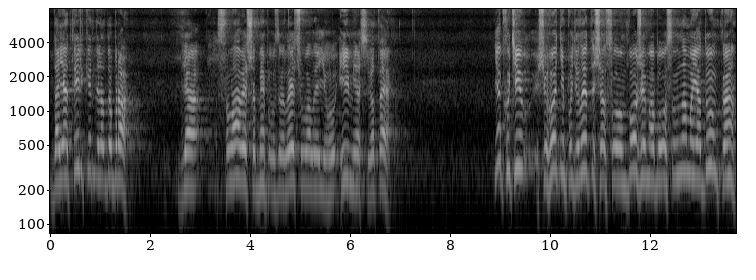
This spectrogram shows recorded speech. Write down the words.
дає тільки для добра, для слави, щоб ми возвеличували Його ім'я святе. Я б хотів сьогодні поділитися Словом Божим, або основна моя думка,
